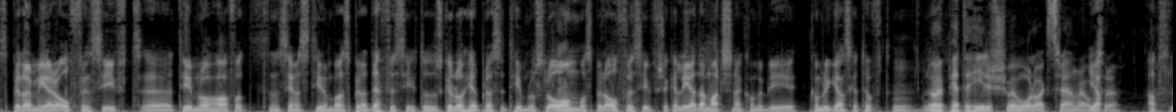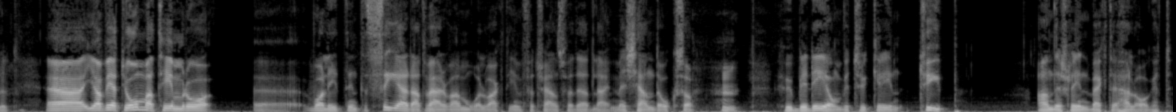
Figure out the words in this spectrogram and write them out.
spelar mer offensivt eh, Timrå har fått den senaste tiden bara spela defensivt och då ska då helt plötsligt Timrå slå om och spela offensivt försöka leda matcherna kommer bli, kommer bli ganska tufft mm. Du har ju Peter Hirsch som är målvaktstränare också ja, Absolut eh, Jag vet ju om att Timrå eh, var lite intresserad att värva en målvakt inför transfer deadline men kände också hmm, Hur blir det om vi trycker in typ Anders Lindbäck till det här laget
